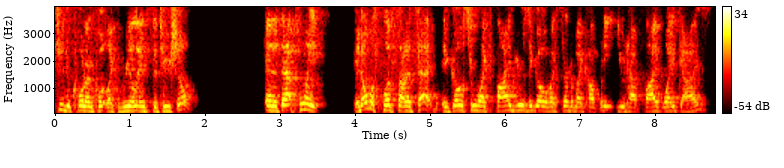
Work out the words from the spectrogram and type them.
to the quote unquote like real institutional. And at that point, it almost flips on its head. It goes from like five years ago, if I started my company, you'd have five white guys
